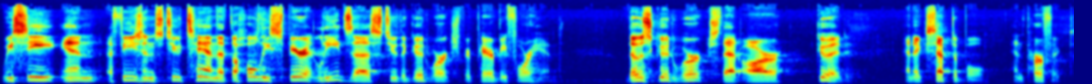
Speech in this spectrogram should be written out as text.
We see in Ephesians 2:10 that the Holy Spirit leads us to the good works prepared beforehand. Those good works that are good and acceptable and perfect.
